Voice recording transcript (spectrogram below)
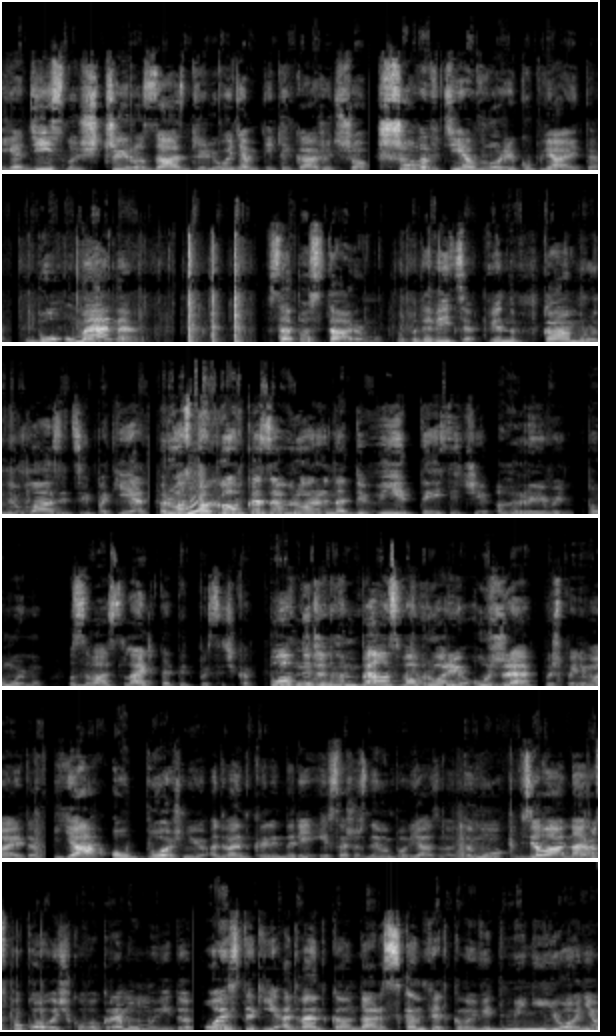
Я дійсно щиро заздрю людям, які кажуть, що що ви в тій Аврорі купляєте? Бо у мене. Все по-старому. Ви подивіться, він в камеру не влазить цей пакет. Розпаковка з Аврори на 2000 гривень, по-моєму. З вас лайк та підписочка. Повний Джингл Белс в Аврорі уже. Ви ж розумієте. Я обожнюю адвент-календарі і все, що з ними пов'язано. Тому взяла на розпаковочку в окремому відео ось такий адвент-календар з конфетками від міньйонів.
